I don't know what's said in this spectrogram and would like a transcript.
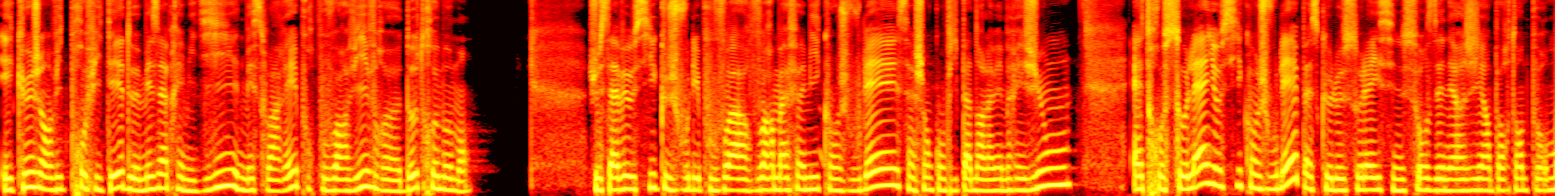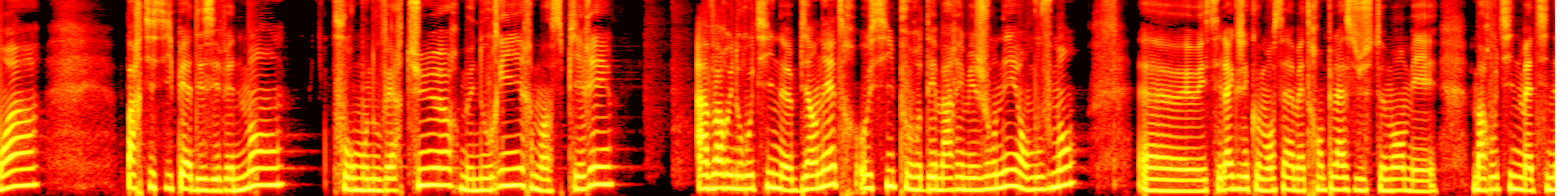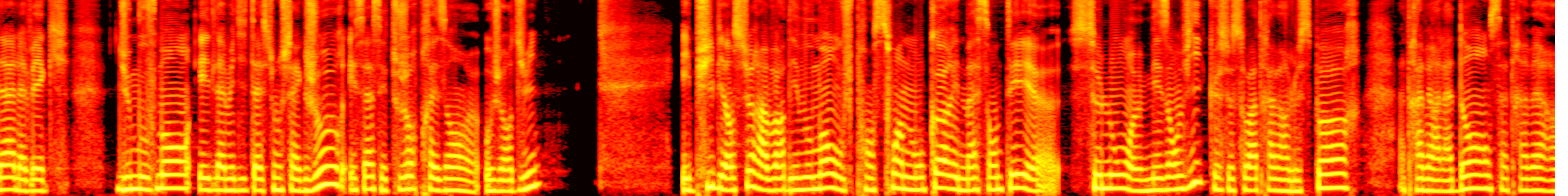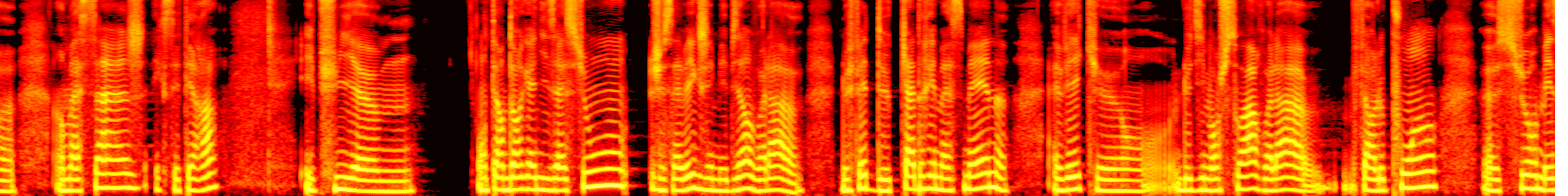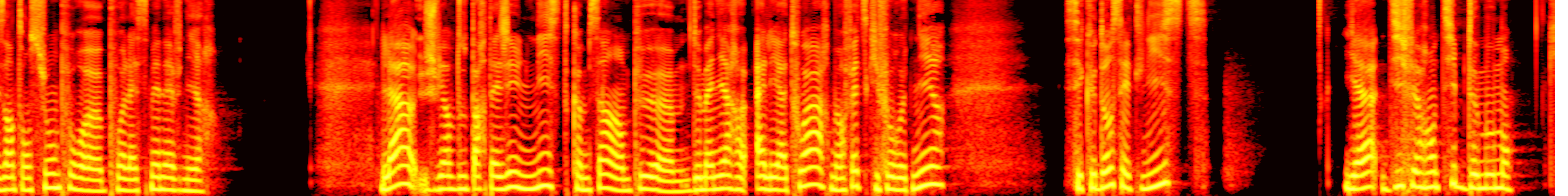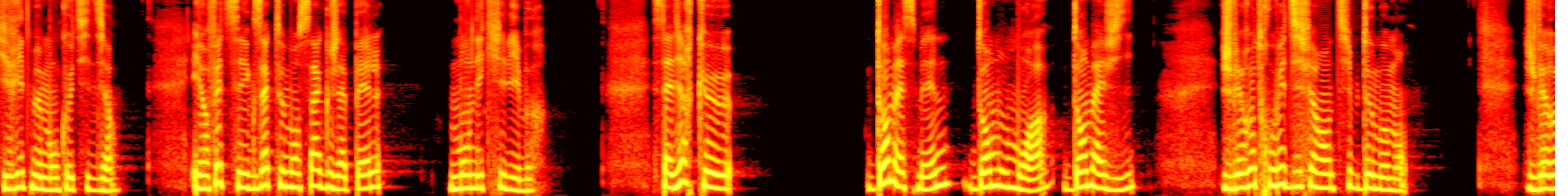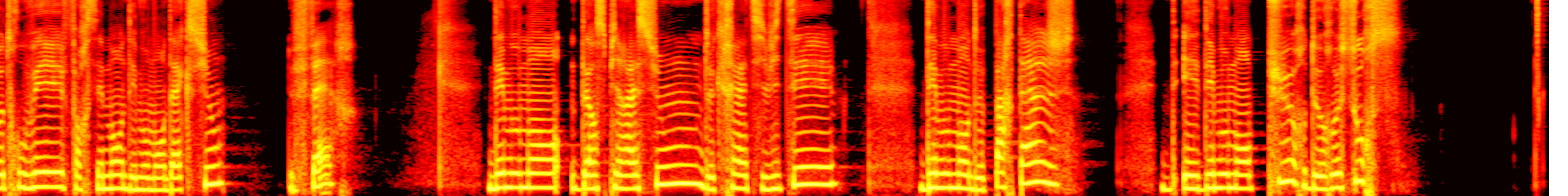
et que j'ai envie de profiter de mes après-midi et de mes soirées pour pouvoir vivre euh, d'autres moments. Je savais aussi que je voulais pouvoir voir ma famille quand je voulais, sachant qu'on vit pas dans la même région, être au soleil aussi quand je voulais parce que le soleil c'est une source d'énergie importante pour moi, participer à des événements pour mon ouverture, me nourrir, m'inspirer, avoir une routine bien-être aussi pour démarrer mes journées en mouvement, Euh, et c'est là que j'ai commencé à mettre en place justement mes, ma routine matinale avec du mouvement et de la méditation chaque jour. Et ça, c'est toujours présent euh, aujourd'hui. Et puis, bien sûr, avoir des moments où je prends soin de mon corps et de ma santé euh, selon mes envies, que ce soit à travers le sport, à travers la danse, à travers un massage, etc. Et puis, en termes d'organisation, je savais que j'aimais bien voilà euh, le fait de cadrer ma semaine avec euh, le dimanche soir voilà euh, faire le point sur mes intentions pour pour la semaine à venir. Là, je viens de vous partager une liste comme ça un peu de manière aléatoire, mais en fait ce qu'il faut retenir c'est que dans cette liste, il y a différents types de moments qui rythment mon quotidien. Et en fait, c'est exactement ça que j'appelle mon équilibre. C'est-à-dire que dans ma semaine, dans mon mois, dans ma vie, je vais retrouver différents types de moments. Je vais retrouver forcément des moments d'action, de faire, des moments d'inspiration, de créativité, des moments de partage et des moments purs de ressources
